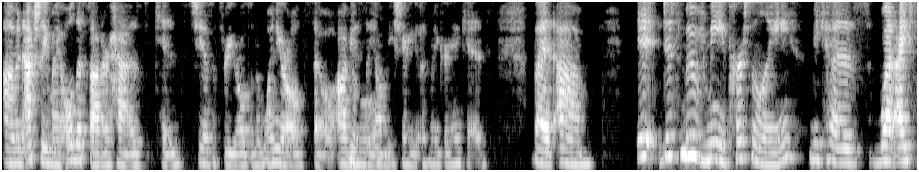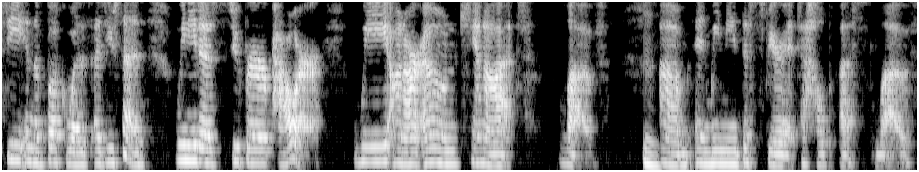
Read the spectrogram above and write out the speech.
Um, and actually, my oldest daughter has kids. She has a three year old and a one year old. So obviously, I'll be sharing it with my grandkids. But um, it just moved me personally because what I see in the book was, as you said, we need a superpower we on our own cannot love. Mm. Um, and we need the spirit to help us love.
